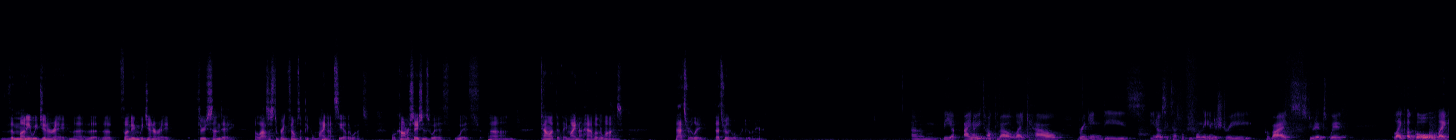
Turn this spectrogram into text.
the money we generate, and the, the the funding we generate through Sunday allows us to bring films that people might not see otherwise, or conversations with with um, talent that they might not have otherwise. That's really that's really what we're doing here. Um, be, I know you talked about like how bringing these, you know, successful people in the industry provides students with like a goal, like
